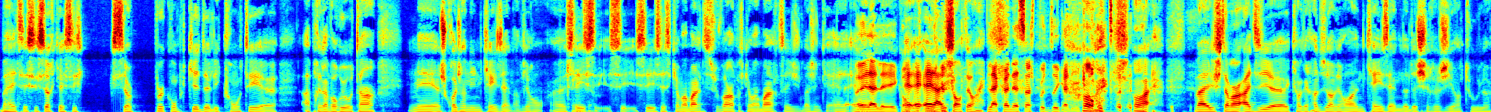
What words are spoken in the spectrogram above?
Ben, tu sais, c'est sûr que c'est un peu compliqué de les compter euh, après en avoir eu autant, mais je crois que j'en ai une quinzaine environ. Euh, c'est- ce que ma mère dit souvent, parce que ma mère, tu sais, j'imagine qu'elle. Elle, Elle, elle, les compte. elle, elle, elle les comptait, ouais. La connaissance, je peux te dire qu'elle les compte. Ouais. ouais. Ben, justement, elle dit euh, qu'on est rendu environ à une quinzaine là, de chirurgie en tout. Là.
